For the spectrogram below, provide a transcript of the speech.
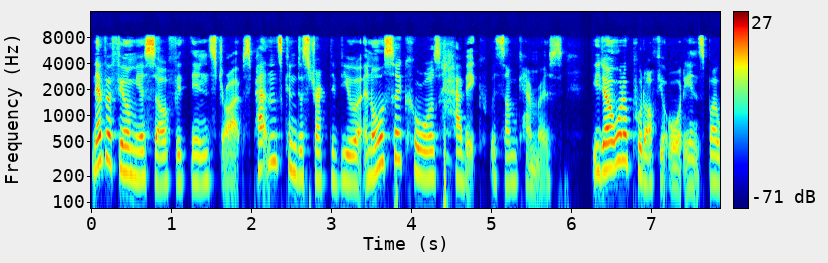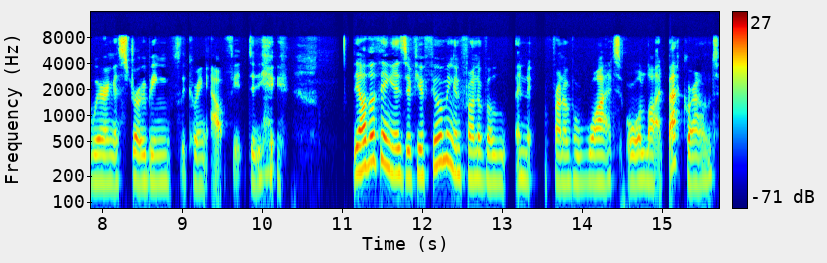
Never film yourself with thin stripes. Patterns can distract the viewer and also cause havoc with some cameras. You don't want to put off your audience by wearing a strobing, flickering outfit, do you? The other thing is if you're filming in front of a in front of a white or light background,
